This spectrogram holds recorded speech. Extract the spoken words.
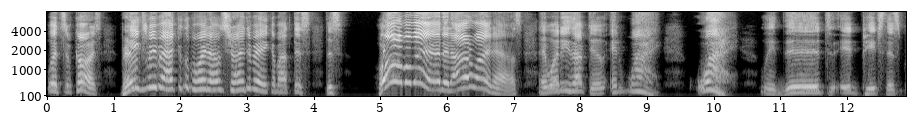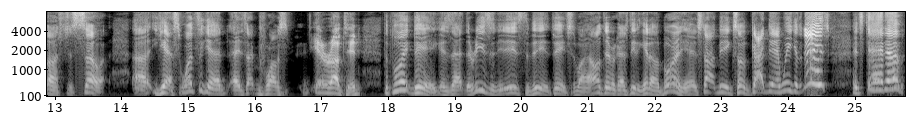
Which, of course, brings me back to the point I was trying to make about this, this horrible man in our White House and what he's up to and why, why we need to impeach this monster. So, uh, yes, once again, as I, before I was interrupted, the point being is that the reason it is to be impeached and why all Democrats need to get on board here and stop being so goddamn weak in the knees and stand up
